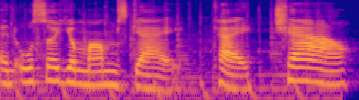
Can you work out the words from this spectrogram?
And also your mum's gay. Okay, ciao.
